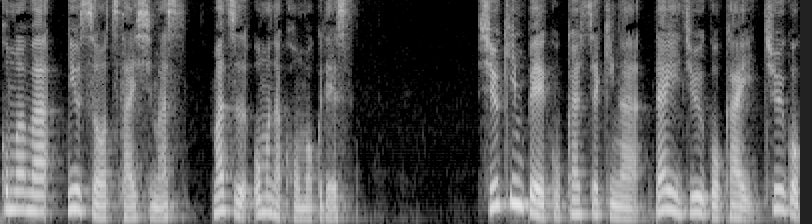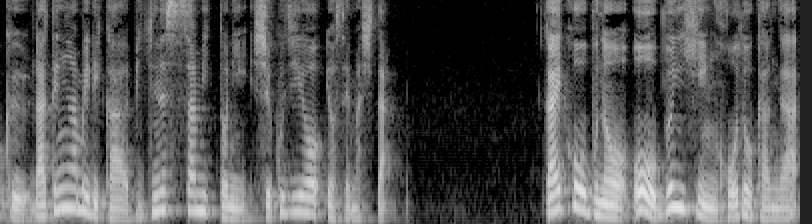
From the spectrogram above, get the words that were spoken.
こんばんは、ニュースをお伝えします。まず、主な項目です。習近平国家主席が第15回中国ラテンアメリカビジネスサミットに祝辞を寄せました。外交部の王文賓報道官が、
